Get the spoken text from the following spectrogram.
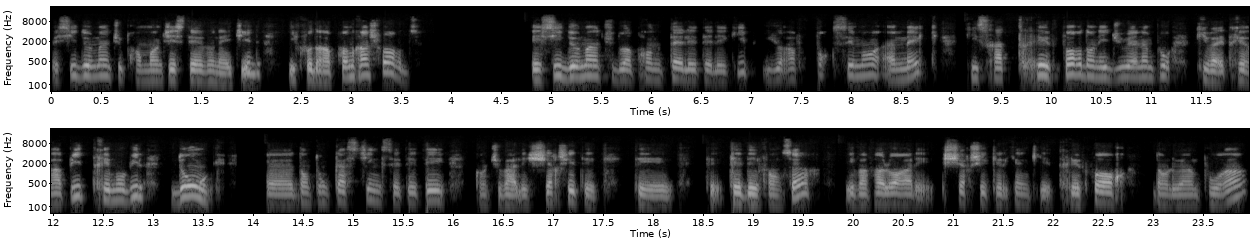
mais si demain tu prends Manchester United, il faudra prendre Rashford. Et si demain tu dois prendre telle et telle équipe, il y aura forcément un mec qui sera très fort dans les duels impôts, qui va être très rapide, très mobile. Donc, euh, dans ton casting cet été, quand tu vas aller chercher tes, tes, tes, défenseurs, il va falloir aller chercher quelqu'un qui est très fort dans le 1 pour 1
